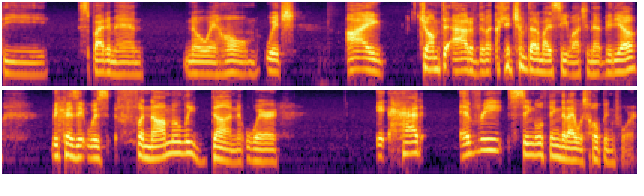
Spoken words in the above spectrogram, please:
the Spider Man No Way Home, which I jumped out of the I jumped out of my seat watching that video because it was phenomenally done where it had every single thing that I was hoping for.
